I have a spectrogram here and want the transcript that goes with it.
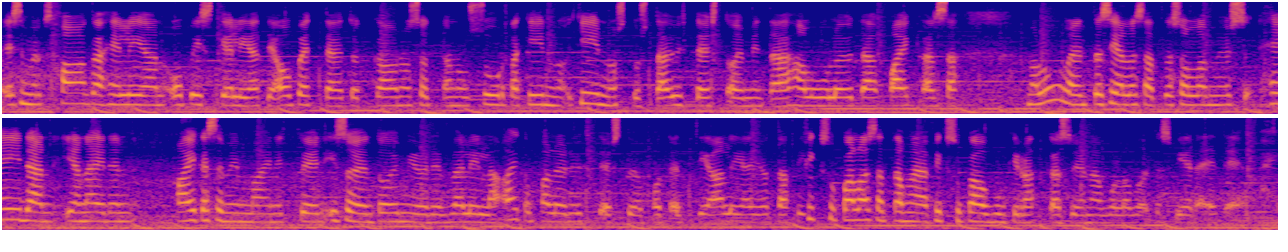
esimerkiksi Haagahelian opiskelijat ja opettajat, jotka on osoittanut suurta kiinnostusta yhteistoimintaa ja haluaa löytää paikkansa. Mä luulen, että siellä saattaisi olla myös heidän ja näiden aikaisemmin mainittujen isojen toimijoiden välillä aika paljon yhteistyöpotentiaalia, jota fiksu kalasatama ja fiksu kaupunkiratkaisujen avulla voitaisiin viedä eteenpäin.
